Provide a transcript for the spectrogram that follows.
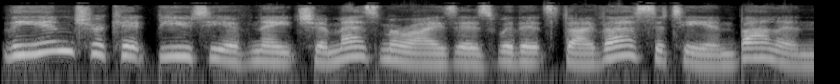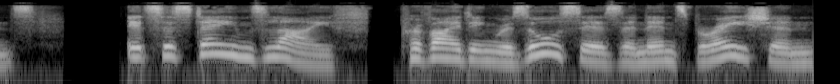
The intricate beauty of nature mesmerizes with its diversity and balance. It sustains life, providing resources and inspiration,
